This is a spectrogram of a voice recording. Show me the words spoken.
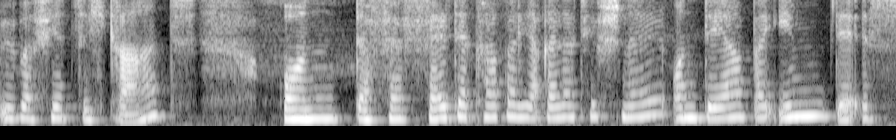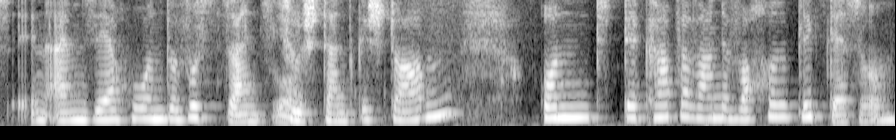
über 40 Grad. Und da verfällt der Körper ja relativ schnell. Und der bei ihm, der ist in einem sehr hohen Bewusstseinszustand ja. gestorben. Und der Körper war eine Woche, blieb der so.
